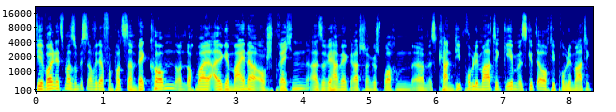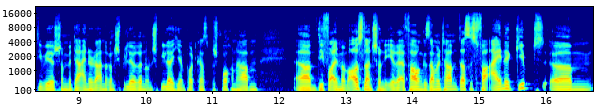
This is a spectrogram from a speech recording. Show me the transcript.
Wir wollen jetzt mal so ein bisschen auch wieder von Potsdam wegkommen und nochmal allgemeiner auch sprechen. Also wir haben ja gerade schon gesprochen, ähm, es kann die Problematik geben. Es gibt aber auch die Problematik, die wir schon mit der einen oder anderen Spielerin und Spieler hier im Podcast besprochen haben ähm, die vor allem im Ausland schon ihre Erfahrungen gesammelt haben, dass es Vereine gibt, ähm,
